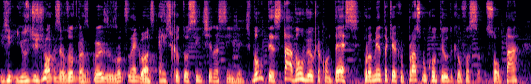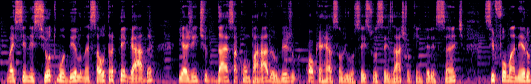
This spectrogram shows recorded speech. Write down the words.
E, e, os de jogos as outras coisas, os outros negócios. É isso que eu tô sentindo assim, gente. Vamos testar? Vamos ver o que acontece? Prometo aqui que o próximo conteúdo que eu for soltar vai ser nesse outro modelo, nessa outra pegada. E a gente dá essa comparada. Eu vejo qual é a reação de vocês, se vocês acham que é interessante. Se for maneiro,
